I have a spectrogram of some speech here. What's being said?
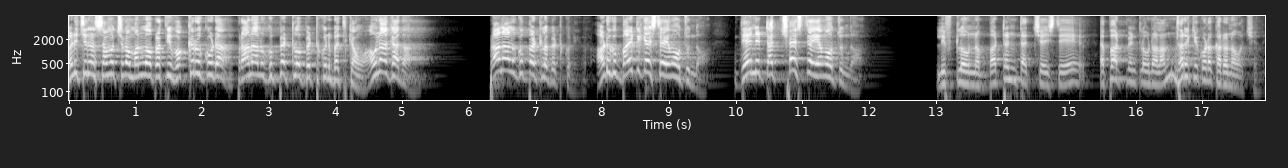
గడిచిన సంవత్సరం మనలో ప్రతి ఒక్కరూ కూడా ప్రాణాలు గుప్పెట్లో పెట్టుకుని బతికాము. అవునా కాదా? ప్రాణాలు గుప్పెట్లో పెట్టుకుని. అడుగు బయటికి వేస్తే ఏమవుతుందో? దేన్ని టచ్ చేస్తే ఏమవుతుందో? లిఫ్ట్లో ఉన్న బటన్ టచ్ చేస్తే అపార్ట్మెంట్లో ఉన్న వాళ్ళందరికీ కూడా కరోనా వచ్చింది.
